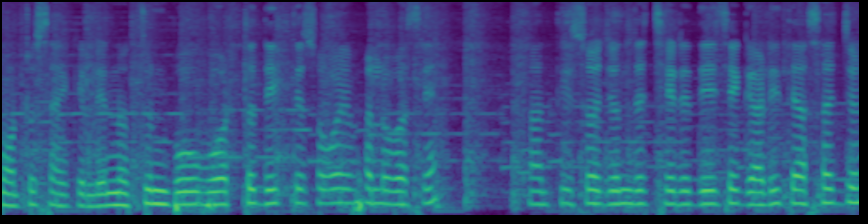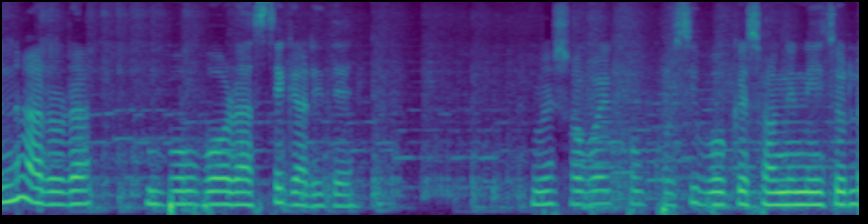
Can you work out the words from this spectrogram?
মোটর সাইকেলে নতুন বউ বর তো দেখতে সবাই ভালোবাসে। আত্মীয় স্বজনদের ছেড়ে দিয়েছে গাড়িতে আসার জন্য আর ওরা বউ বর আসছে গাড়িতে। সবাই খুব খুশি বউকে সঙ্গে নিয়ে চলল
